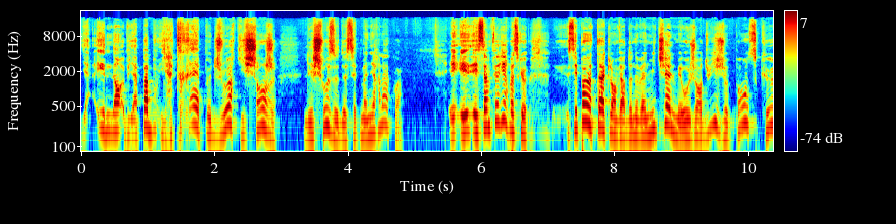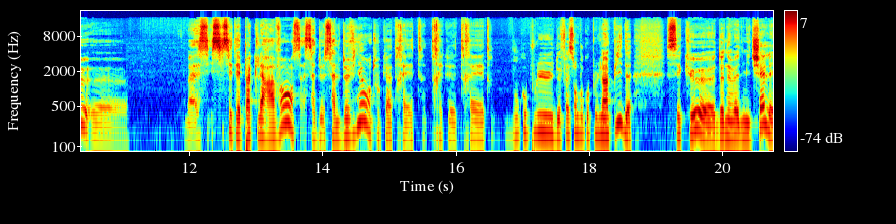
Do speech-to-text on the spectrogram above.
y, a y a très peu de joueurs qui changent les choses de cette manière-là, quoi. Et, ça me fait rire parce que c'est pas un tacle envers Donovan Mitchell, mais aujourd'hui, je pense que euh, bah, si, c'était pas clair avant, ça, le devient en tout cas très, beaucoup plus, de façon beaucoup plus limpide. C'est que euh, Donovan Mitchell,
